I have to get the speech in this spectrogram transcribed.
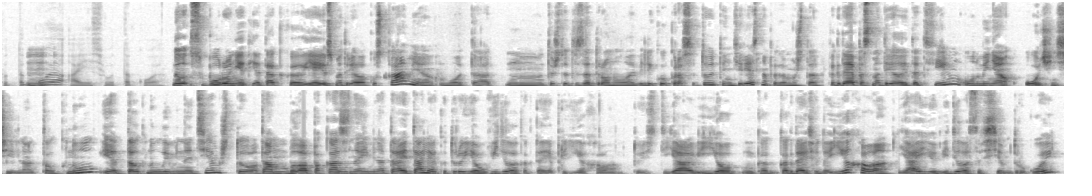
вот такое, mm. а есть вот такое. Ну, Субуру нет, я так, э, я ее смотрела кусками, вот, а то, что ты затронула великую красоту, это интересно, потому что, когда я посмотрела этот фильм, он меня очень сильно оттолкнул, и оттолкнул именно тем, что там была показана именно та Италия, которую я увидела, когда я приехала. То есть я ее, когда я сюда ехала, я ее видела совсем другой,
